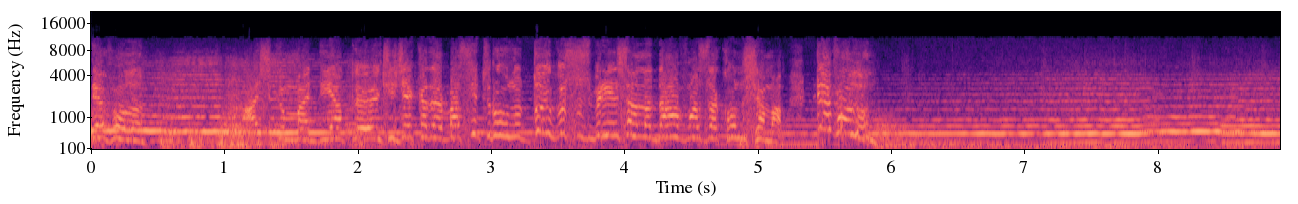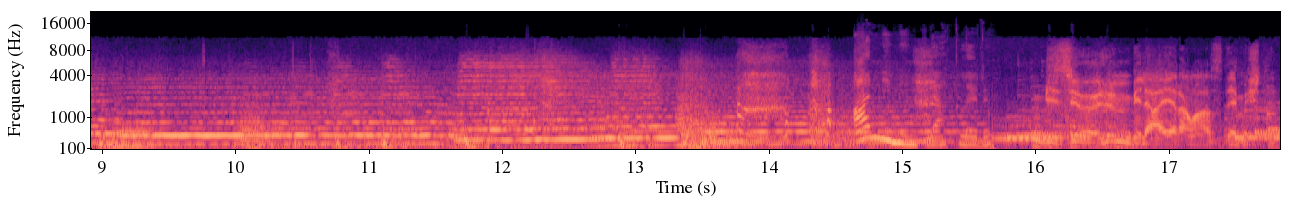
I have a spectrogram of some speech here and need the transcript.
Defolun. Aşkın maddiyatla ölçecek kadar basit ruhlu, duygusuz bir insanla daha fazla konuşamam. Defolun. Annemin plakları. Bizi ölüm bile ayıramaz demiştin.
